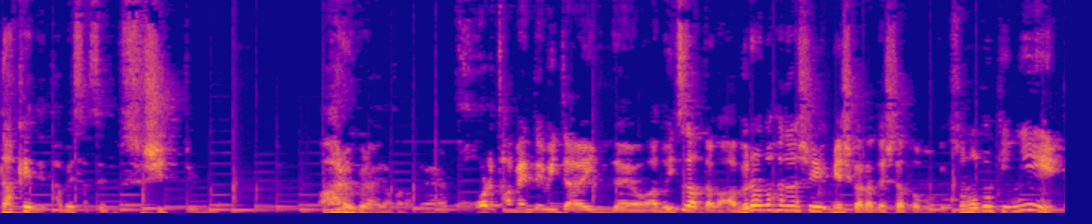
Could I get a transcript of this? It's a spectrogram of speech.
だけで食べさせる寿司っていうのがあるぐらいだから、これ食べてみたいんだよ。あの、いつだったか油の話、飯方でしたと思うけど、その時に、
